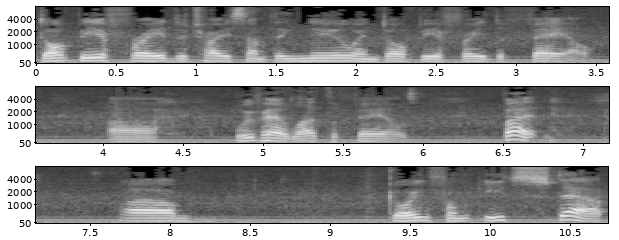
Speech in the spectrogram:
Don't be afraid to try something new and don't be afraid to fail. Uh, we've had lots of fails. But um, going from each step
